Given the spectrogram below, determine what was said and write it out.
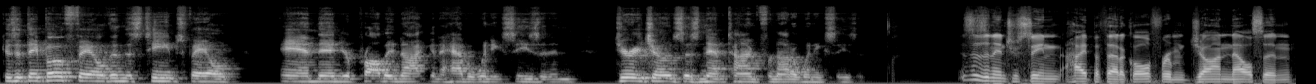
because if they both fail, then this team's failed, and then you're probably not going to have a winning season. And Jerry Jones doesn't have time for not a winning season. This is an interesting hypothetical from John Nelson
